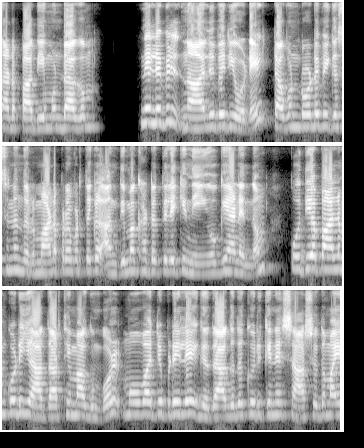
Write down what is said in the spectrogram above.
നടപ്പാതയുമുണ്ടാകും. നിലവിൽ നാലുവരിയോടെ ടൗൺ റോഡ് വികസന നിർമ്മാണ പ്രവർത്തികൾ അന്തിമഘട്ടത്തിലേക്ക് നീങ്ങുകയാണെന്നും പുതിയ പാലം കൂടി യാഥാർത്ഥ്യമാകുമ്പോൾ മൂവാറ്റുപുഴയിലെ ഗതാഗതക്കുരുക്കിന് ശാശ്വതമായ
